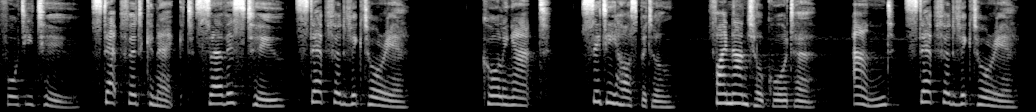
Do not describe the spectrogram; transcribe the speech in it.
Forty-two Stepford Connect service to Stepford Victoria. Calling at City Hospital, Financial Quarter, and Stepford Victoria.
